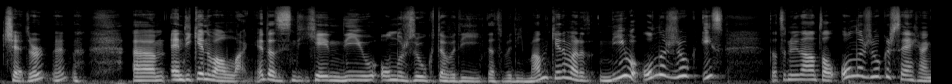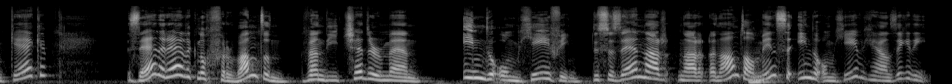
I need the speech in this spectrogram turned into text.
Cheddar. Hè. Um, en die kennen we al lang. Hè. Dat is geen nieuw onderzoek dat we, die, dat we die man kennen, maar het nieuwe onderzoek is dat er nu een aantal onderzoekers zijn gaan kijken. Zijn er eigenlijk nog verwanten van die Cheddarman in de omgeving. Dus ze zijn naar, naar een aantal hmm. mensen in de omgeving gaan zeggen: die,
